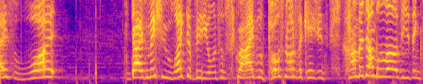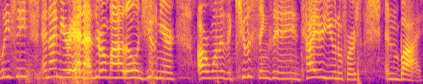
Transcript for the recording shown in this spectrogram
Guys, what? Guys, make sure you like the video and subscribe with post notifications. Comment down below if you think Khaleesi and I'm your Anna Zero Milo and Jr. are one of the cutest things in the entire universe. And bye.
